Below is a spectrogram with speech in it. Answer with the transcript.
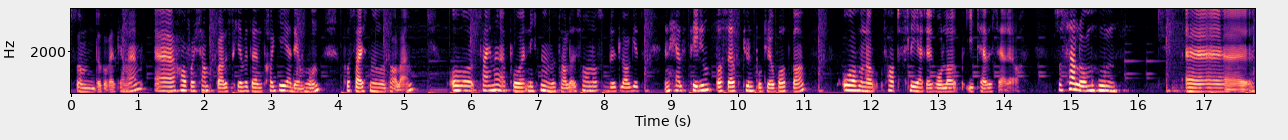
som dere vet hvem er, eh, har f.eks. skrevet en tragedie om hun på 1600-tallet. Og seinere på 1900-tallet så har hun også blitt laget en hel film basert kun på Kleopatra. Og hun har hatt flere roller i TV-serier. Så selv om hun eh,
